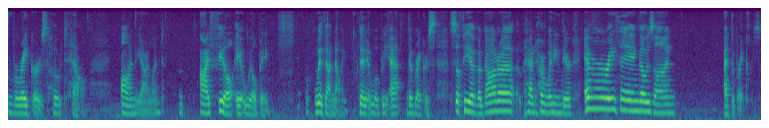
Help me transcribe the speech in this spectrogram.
Breakers Hotel on the island. I feel it will be, without knowing that it will be at the Breakers. Sofia Vergara had her wedding there. Everything goes on at the Breakers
